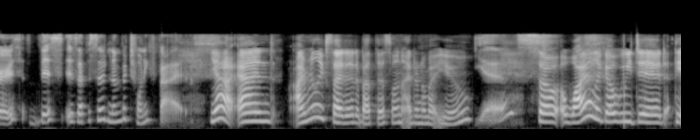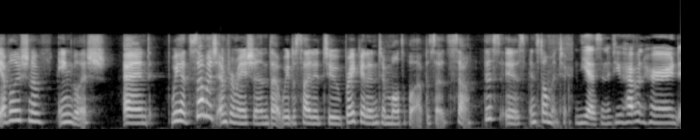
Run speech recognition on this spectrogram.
Earth. This is episode number 25. Yeah, and I'm really excited about this one. I don't know about you. Yes. So, a while ago, we did the evolution of English, and we had so much information that we decided to break it into multiple episodes. So, this is installment two. Yes, and if you haven't heard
